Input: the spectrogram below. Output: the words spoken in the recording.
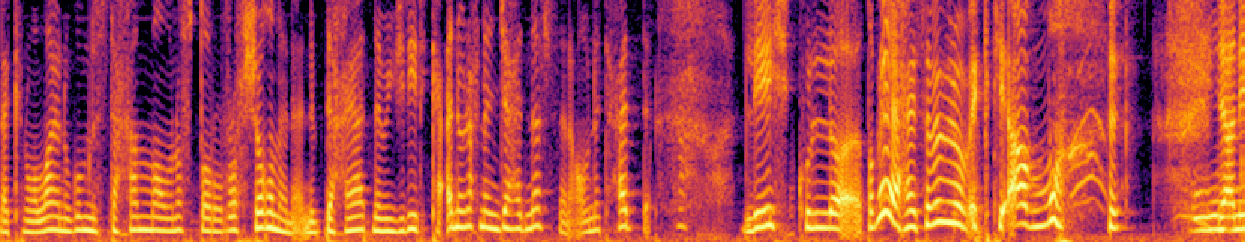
لكن والله نقوم نستحمى ونفطر ونروح شغلنا نبدأ حياتنا من جديد كأنه نحن نجاهد نفسنا أو نتحدى. ليش كل طبيعي حيسبب لهم اكتئاب مو يعني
